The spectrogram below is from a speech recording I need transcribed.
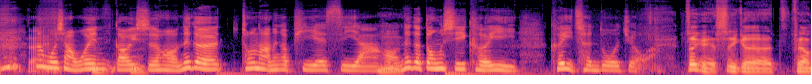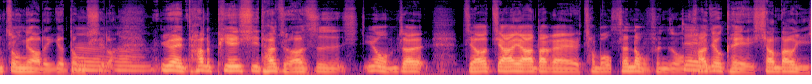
嗯，那我想问高医师哈，那个通常那个 PAC 啊，哈，那个东西可以可以撑多久啊？这个也是一个非常重要的一个东西了，因为它的 PAC 它主要是因为我们在只要加压大概差不多三到五分钟，它就可以相当于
